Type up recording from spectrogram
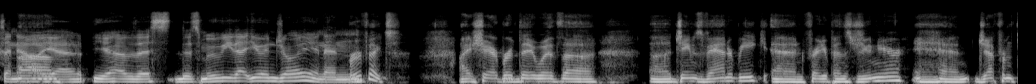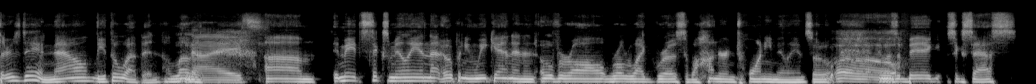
So now, Um, yeah, you have this this movie that you enjoy, and then Perfect. I share a birthday with uh, uh, James Van Der Beek and Freddie Prinze Jr. and Jeff from Thursday, and now Lethal Weapon. I love nice. it. Um, it made six million that opening weekend, and an overall worldwide gross of 120 million. So Whoa! it was a big success.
